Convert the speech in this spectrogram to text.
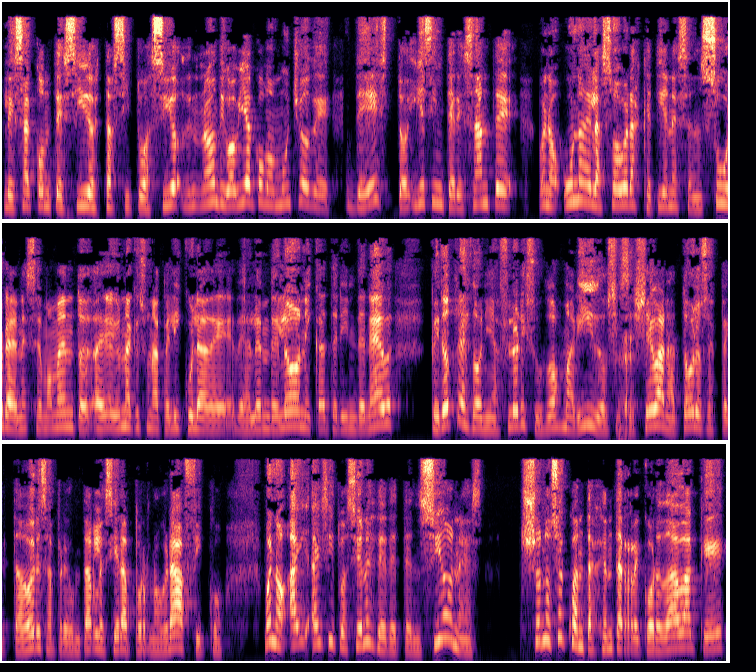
les ha acontecido esta situación, ¿no? Digo, había como mucho de, de esto y es interesante, bueno, una de las obras que tiene censura en ese momento, hay una que es una película de, de Alain Delon y Catherine Deneuve, pero otra es Doña Flor y sus dos maridos y Sí. se llevan a todos los espectadores a preguntarle si era pornográfico. Bueno, hay, hay situaciones de detenciones. Yo no sé cuánta gente recordaba que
